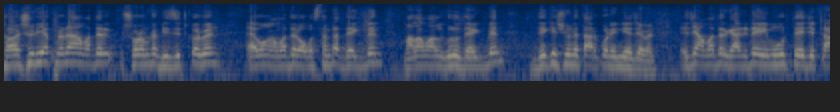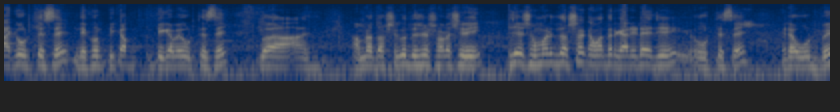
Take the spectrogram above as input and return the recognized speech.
সরাসরি আপনারা আমাদের শোরুমটা ভিজিট করবেন এবং আমাদের অবস্থানটা দেখবেন, মালামালগুলো দেখবেন, দেখে শুনে তারপরে নিয়ে যাবেন। এই যে আমাদের গাড়িটা এই মুহূর্তে যে ট্রাকে উঠতেছে, দেখুন পিক আপ পিক আপে উঠতেছে আমরা দর্শক উদ্দেশ্যে সরাসরি যে সম্মানিত দর্শক, আমাদের গাড়িটা যে উঠতেছে, এটা উঠবে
